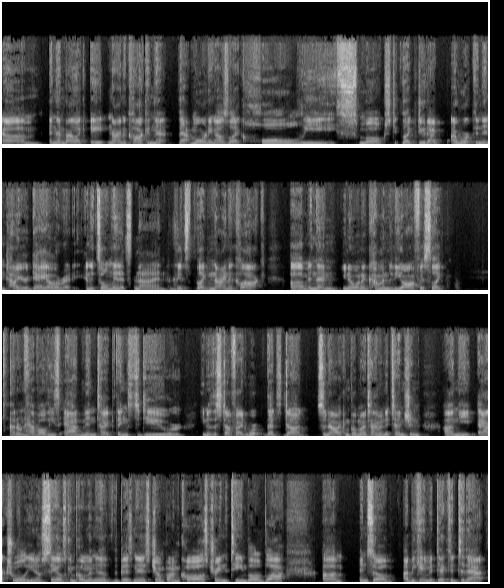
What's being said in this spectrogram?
Um, and then by like eight, nine o'clock in that that morning, I was like, holy smokes. Like, dude, I, I worked an entire day already. And it's only and it's nine. It's like nine o'clock. Um, and then, you know, when I come into the office, like I don't have all these admin type things to do or, you know, the stuff I'd work that's done. So now I can put my time and attention on the actual, you know, sales component of the business, jump on calls, train the team, blah, blah, blah. Um, and so I became addicted to that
